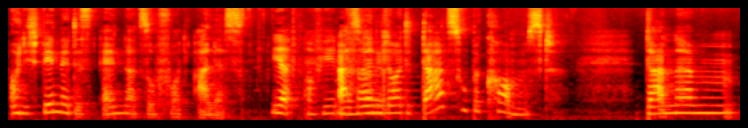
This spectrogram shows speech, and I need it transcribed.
Und ich finde, das ändert sofort alles. Ja, auf jeden Also Fall. wenn die Leute dazu bekommst, dann, ähm,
